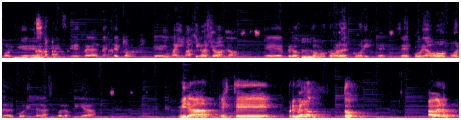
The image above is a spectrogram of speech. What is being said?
porque es, realmente, me imagino yo, ¿no? Eh, pero ¿cómo, ¿cómo, lo descubriste? ¿Se descubrió vos? ¿Vos lo descubriste la psicología? Mira, este, primero, a ver,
